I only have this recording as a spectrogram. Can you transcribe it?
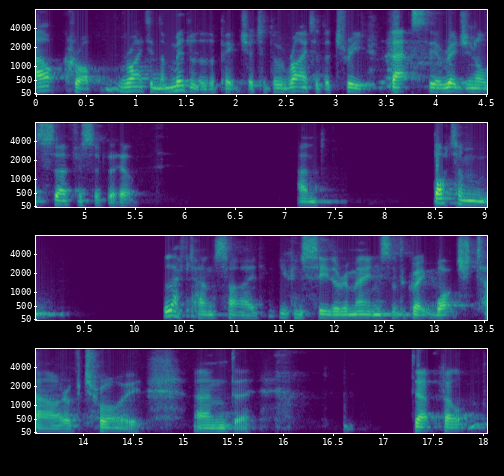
outcrop right in the middle of the picture to the right of the tree, that's the original surface of the hill. And bottom left-hand side, you can see the remains of the great watchtower of Troy. And uh, felt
